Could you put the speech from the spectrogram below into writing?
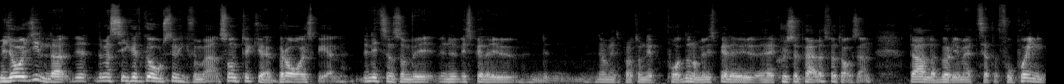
Men jag gillar, de här Secret Goals vi fick från början, sånt tycker jag är bra i spel. Det är lite som, som vi, nu, vi spelar ju, nu har vi inte pratat om det på podden men vi spelar ju eh, Crystal Palace för ett tag sedan. Där alla börjar med ett sätt att få poäng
